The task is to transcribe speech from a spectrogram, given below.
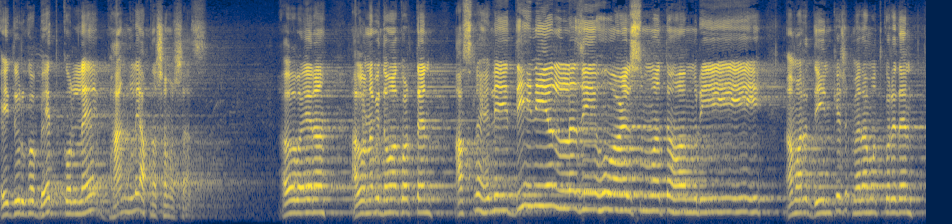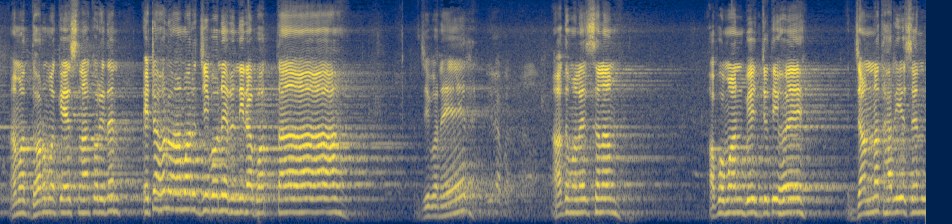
এই দুর্গ ভেদ করলে, ভাঙলে আপনার সমস্যা আছে। ও ভাইয়েরা, আল্লাহ নবী দোয়া করতেন, আসলাহলি দিনী আল্লাজি হুয়া আমরি। আমার দিনকে মেরামত করে দেন, আমার ধর্মকে ইসলাম করে দেন এটা হলো আমার জীবনের নিরাপত্তা। জীবনের আদম আলাইসালাম অপমান, বেজ্জতি হয়ে জান্নাত হারিয়েছেন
